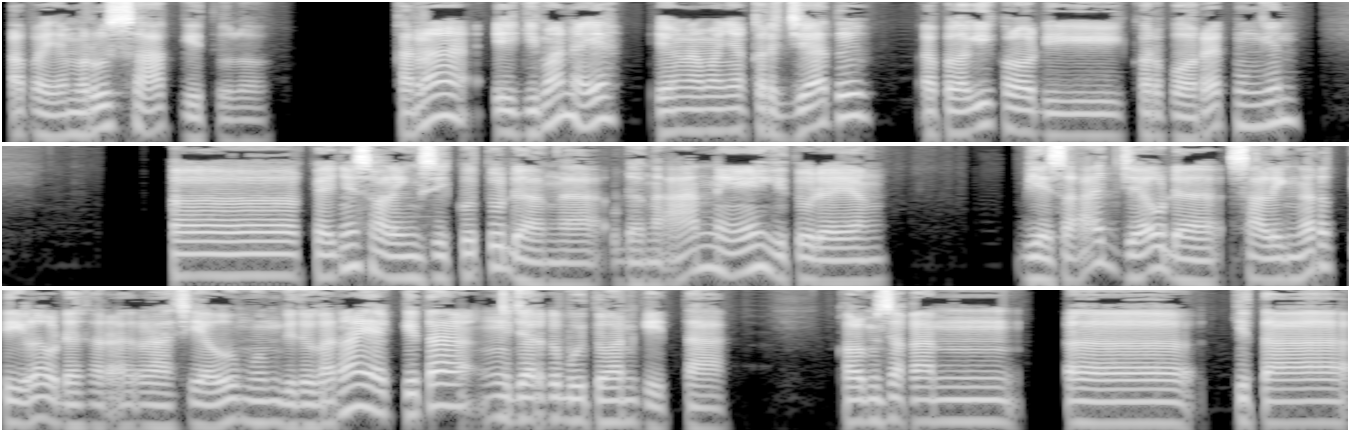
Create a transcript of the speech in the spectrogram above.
apa ya merusak gitu loh. Karena ya gimana ya, yang namanya kerja tuh, apalagi kalau di corporate mungkin uh, kayaknya saling sikut tuh udah nggak udah nggak aneh gitu, udah yang biasa aja, udah saling ngerti lah, udah rahasia umum gitu. Karena ya kita ngejar kebutuhan kita. Kalau misalkan uh, kita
